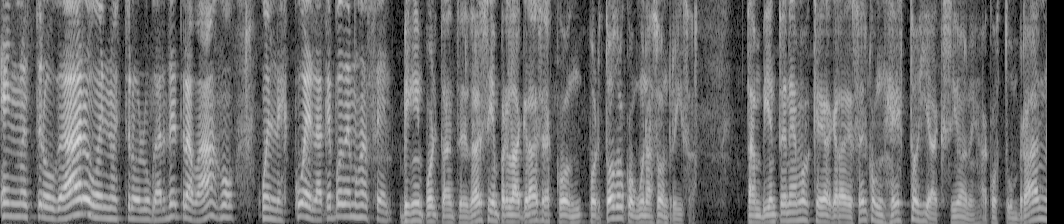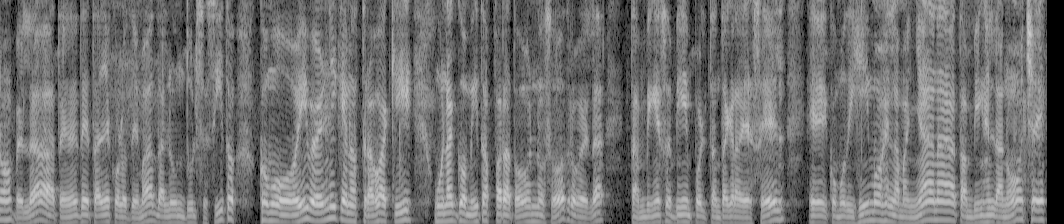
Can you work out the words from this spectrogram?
en nuestro hogar o en nuestro lugar de trabajo o en la escuela, ¿qué podemos hacer? Bien importante, dar siempre las gracias con, por todo con una sonrisa. También tenemos que agradecer con gestos y acciones, acostumbrarnos, ¿verdad? A tener detalles con los demás, darle un dulcecito, como hoy Bernie que nos trajo aquí unas gomitas para todos nosotros, ¿verdad? También eso es bien importante, agradecer, eh, como dijimos, en la mañana, también en la noche,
